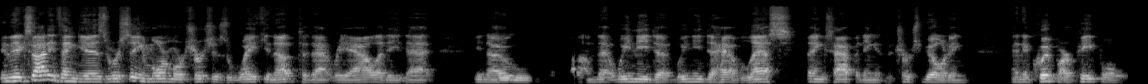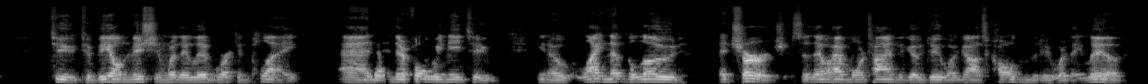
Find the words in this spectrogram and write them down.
the exciting thing is we're seeing more and more churches waking up to that reality that you know mm-hmm. um, that we need to we need to have less things happening at the church building and equip our people to to be on mission where they live, work, and play, and, yeah. and therefore we need to you know lighten up the load at church so they'll have more time to go do what God's called them to do where they live.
